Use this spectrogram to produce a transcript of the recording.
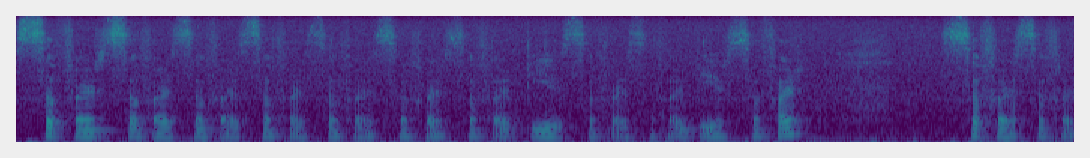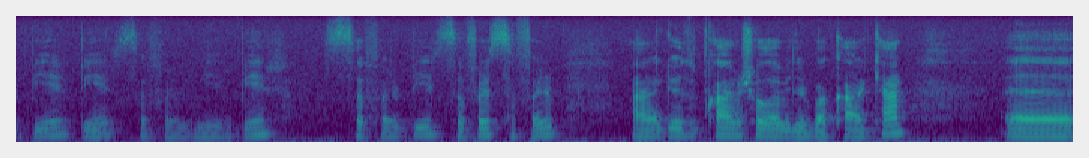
0 0 0 0 0 0 0 1 0 0 1 0 0 0 1 1 0 1 1 0 1 0 0 yani gözüm kaymış olabilir bakarken e,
